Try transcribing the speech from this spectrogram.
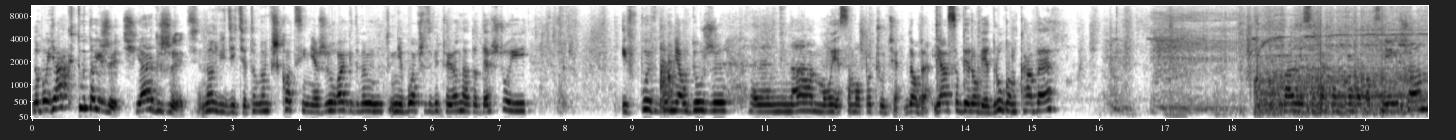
no bo jak tutaj żyć? Jak żyć? No widzicie, to bym w Szkocji nie żyła, gdybym nie była przyzwyczajona do deszczu i, i wpływ by miał duży e, na moje samopoczucie. Dobra, ja sobie robię drugą kawę. Walnę sobie taką trochę mocniejszą.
